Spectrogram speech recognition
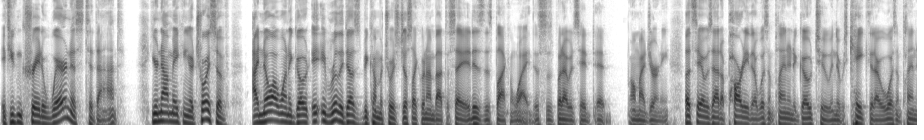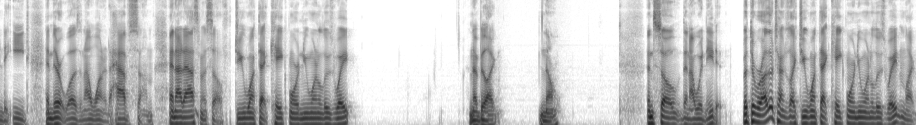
If you can create awareness to that, you're now making a choice of, I know I want to go. It, it really does become a choice, just like what I'm about to say. It is this black and white. This is what I would say on my journey. Let's say I was at a party that I wasn't planning to go to, and there was cake that I wasn't planning to eat, and there it was, and I wanted to have some. And I'd ask myself, Do you want that cake more than you want to lose weight? And I'd be like, No. And so then I wouldn't eat it. But there were other times like, Do you want that cake more and you want to lose weight? And I'm like,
